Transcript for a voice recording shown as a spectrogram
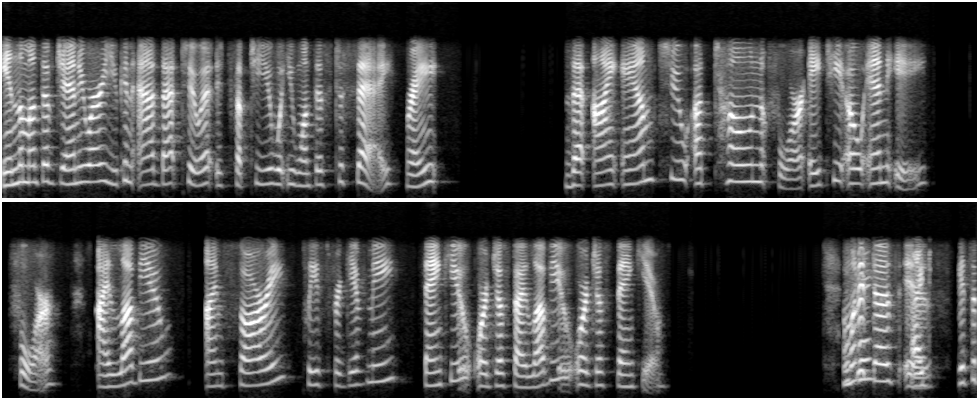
in the month of January you can add that to it. It's up to you what you want this to say right? That I am to atone for, A T O N E, for, I love you, I'm sorry, please forgive me, thank you, or just I love you, or just thank you. And what it does I- is it's a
